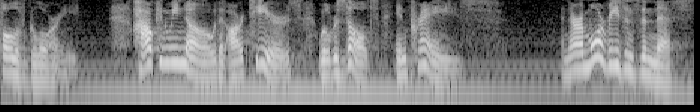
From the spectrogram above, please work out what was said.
full of glory. How can we know that our tears will result in praise? And there are more reasons than this,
